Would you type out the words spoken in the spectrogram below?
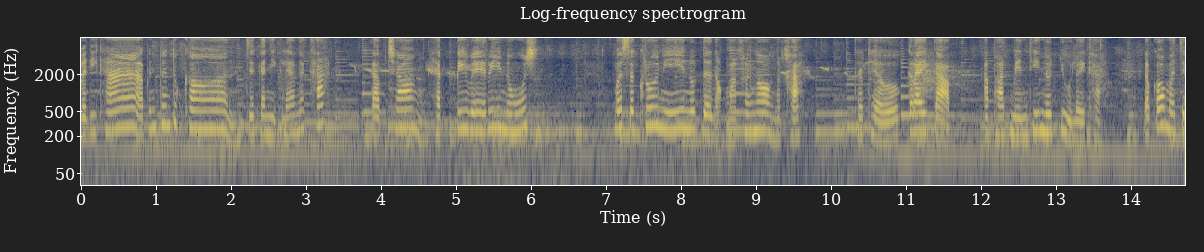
วัสดีค่ะ เพื่อนๆทุกคน เจอกันอีกแล้วนะคะ กับช่อง Happy Very n u s เมื่อสักครู่นี้นุชเดินออกมาข้างนอกนะคะ แถวๆใกล้กับอพาร์ตเมนต์ที่นุชอยู่เลยค่ะ แล้วก็มาเจ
